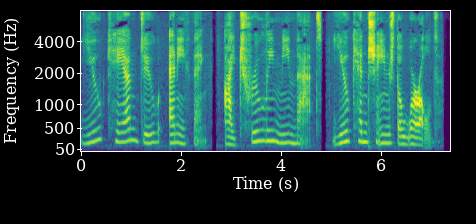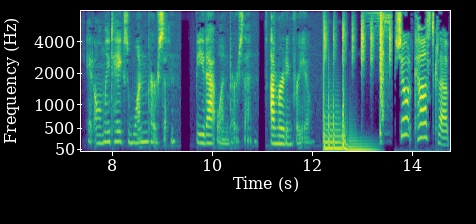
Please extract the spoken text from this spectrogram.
You can do anything. I truly mean that. You can change the world. It only takes one person. Be that one person. I'm rooting for you. Short Cast Club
